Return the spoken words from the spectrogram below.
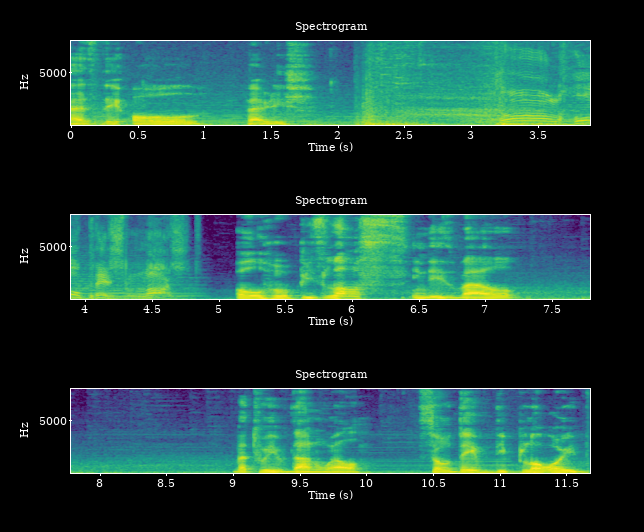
As they all perish. All hope is lost. All hope is lost in this battle. But we've done well. So they've deployed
